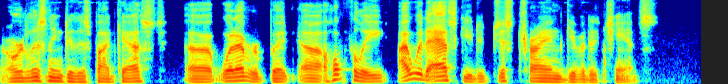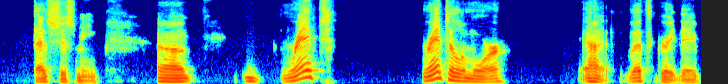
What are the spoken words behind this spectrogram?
or listening to this podcast, uh, whatever. But uh, hopefully, I would ask you to just try and give it a chance. That's just me. Uh, Rent Rantalamore, uh, that's a great name.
